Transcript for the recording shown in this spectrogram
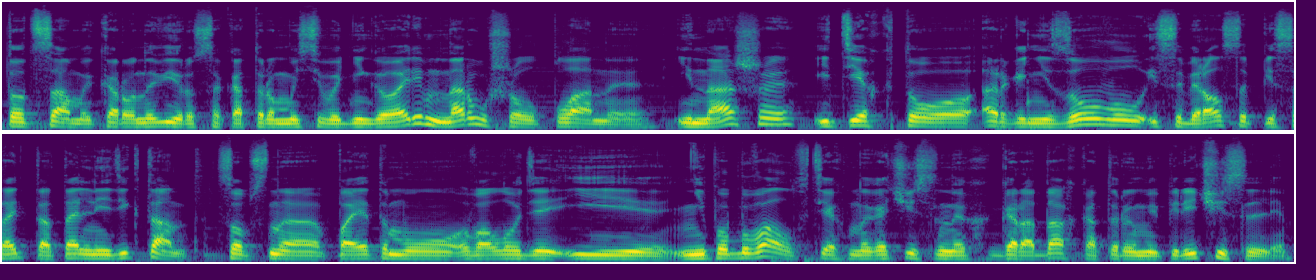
тот самый коронавирус, о котором мы сегодня говорим, нарушил планы и наши, и тех, кто организовывал и собирался писать тотальный диктант. Собственно, поэтому Володя и не побывал в тех многочисленных городах, которые мы перечислили.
